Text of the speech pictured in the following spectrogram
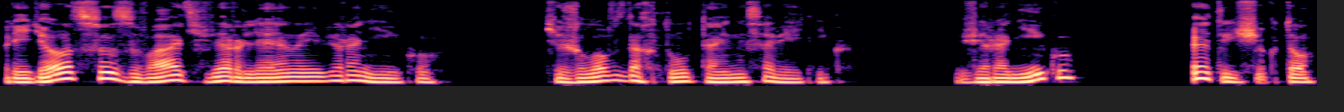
Придется звать Верлена и Веронику. Тяжело вздохнул тайный советник. Веронику? Это еще кто?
